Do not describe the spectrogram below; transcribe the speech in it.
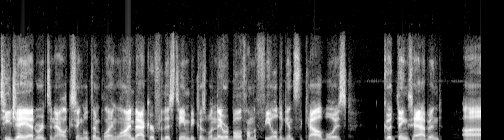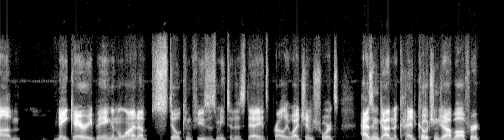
TJ Edwards and Alex Singleton playing linebacker for this team because when they were both on the field against the Cowboys, good things happened. Um, Nate Gerry being in the lineup still confuses me to this day. It's probably why Jim Schwartz hasn't gotten a head coaching job offer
